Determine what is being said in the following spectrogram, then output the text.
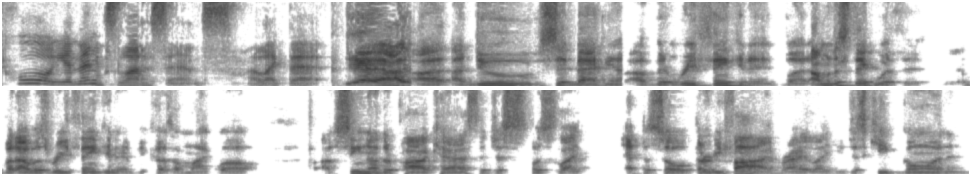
Cool. Yeah, that makes a lot of sense. I like that. Yeah, I, I, I do sit back and I've been rethinking it, but I'm going to stick with it. But I was rethinking it because I'm like, well, I've seen other podcasts that just was like episode 35, right? Like you just keep going and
